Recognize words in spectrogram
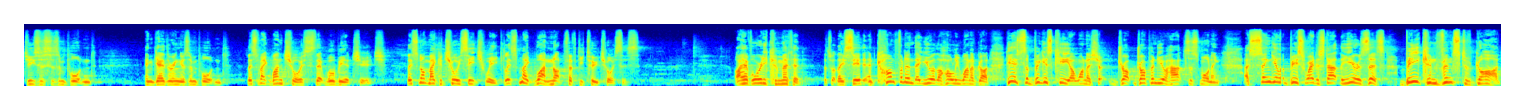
Jesus is important and gathering is important. Let's make one choice that will be at church. Let's not make a choice each week. Let's make one, not 52 choices. I have already committed. That's what they said, and confident that you are the Holy One of God. Here's the biggest key I want to sh- drop, drop into your hearts this morning. A singular best way to start the year is this be convinced of God.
